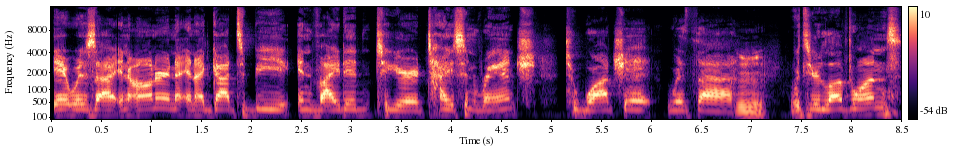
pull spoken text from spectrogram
It was uh, an honor, and, and I got to be invited to your Tyson Ranch to watch it with uh, Mm. with your loved ones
